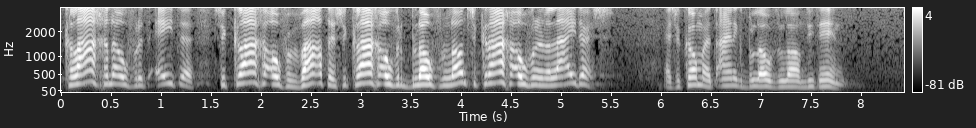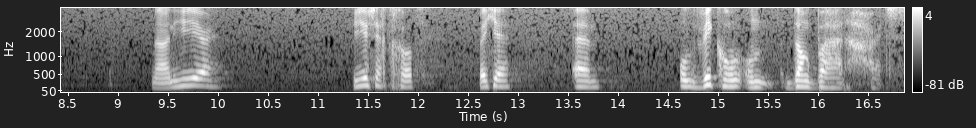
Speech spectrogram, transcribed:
klagen over het eten. Ze klagen over water. Ze klagen over het beloofde land. Ze klagen over hun leiders. En ze komen uiteindelijk het beloofde land niet in. Nou, en hier, hier zegt God, weet je, um, ontwikkel een dankbaar hart.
